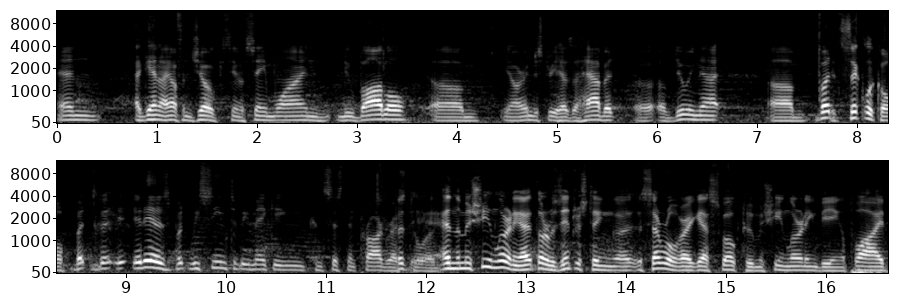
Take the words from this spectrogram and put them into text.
And again, I often joke, you know, same wine, new bottle. Um, you know, our industry has a habit uh, of doing that. Um, but it's cyclical. But, but, it is, but we seem to be making consistent progress but, toward. And the machine learning, I thought it was interesting, uh, several of our guests spoke to machine learning being applied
